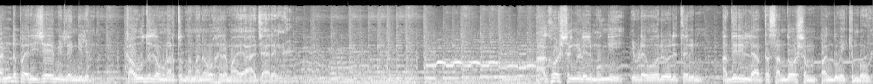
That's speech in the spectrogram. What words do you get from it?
കണ്ട് പരിചയമില്ലെങ്കിലും കൗതുകം ഉണർത്തുന്ന മനോഹരമായ ആചാരങ്ങൾ. ആഘോഷങ്ങളിൽ മുങ്ങി ഇവിടെ ഓരോരുത്തരും അതിരില്ലാത്ത സന്തോഷം പങ്കുവെക്കുമ്പോൾ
